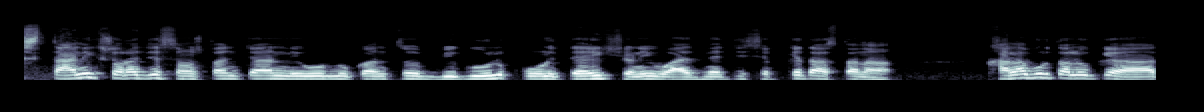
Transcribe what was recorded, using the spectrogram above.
स्थानिक स्वराज्य संस्थांच्या निवडणुकांचं बिगुल कोणत्याही क्षणी वाजण्याची शक्यता असताना खालापूर तालुक्यात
